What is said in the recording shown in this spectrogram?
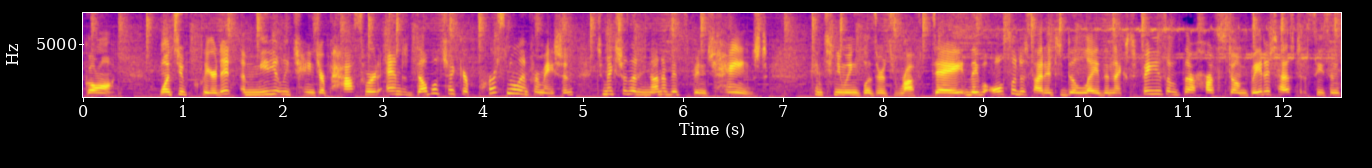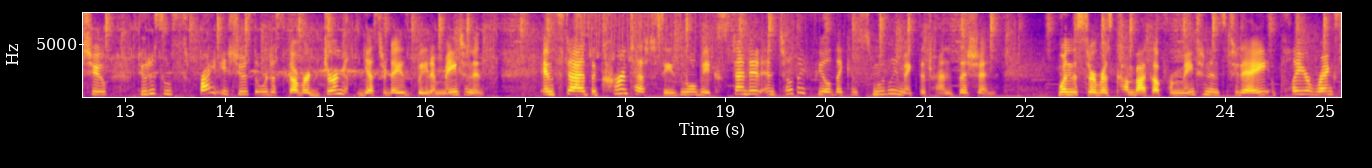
gone. Once you've cleared it, immediately change your password and double check your personal information to make sure that none of it's been changed. Continuing Blizzard's rough day, they've also decided to delay the next phase of their Hearthstone beta test, Season 2, due to some sprite issues that were discovered during yesterday's beta maintenance. Instead, the current test season will be extended until they feel they can smoothly make the transition. When the servers come back up from maintenance today, player ranks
